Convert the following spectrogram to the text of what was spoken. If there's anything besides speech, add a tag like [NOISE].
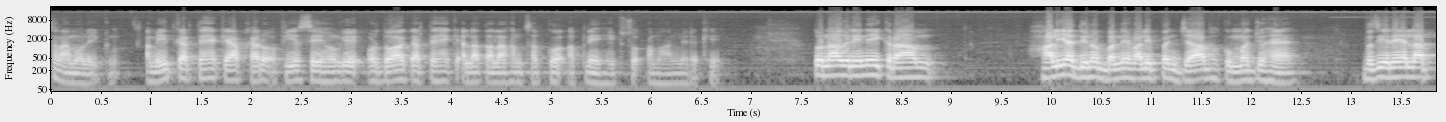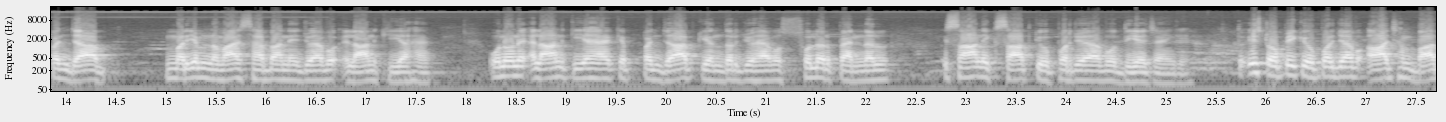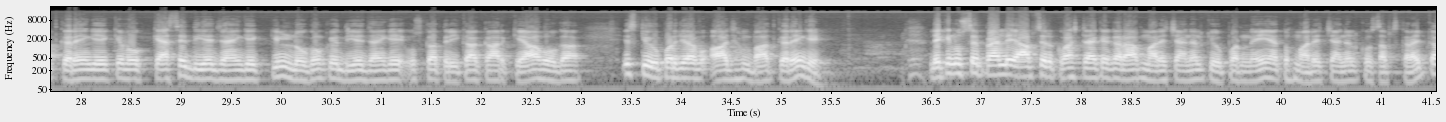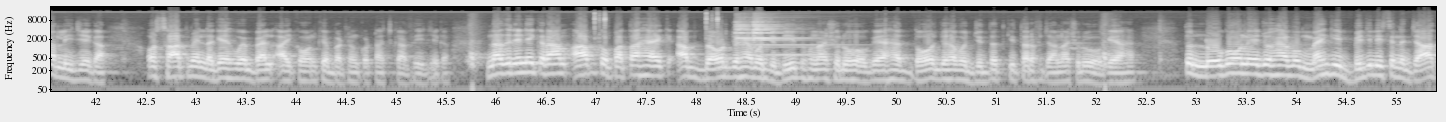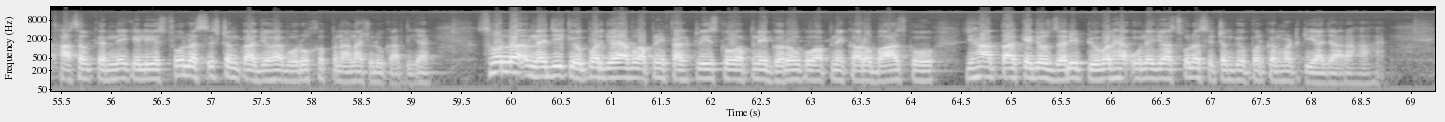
असलकुम उम्मीद करते हैं कि आप खैर अफियत से होंगे और दुआ करते हैं कि अल्लाह ताला हम सबको अपने हिफ्स अमान में रखे। तो नाजरीन कराम हालिया दिनों बनने वाली पंजाब हुकूमत जो है वज़ी अला पंजाब मरियम नवाज़ साहबा ने जो है वो ऐलान किया है। उन्होंने ऐलान किया है कि पंजाब के अंदर जो है वो सोलर पैनल इसान इकसाद के ऊपर जो है वो दिए जाएँगे। तो इस टॉपिक के ऊपर जब आज हम बात करेंगे कि वो कैसे दिए जाएँगे, किन लोगों को दिए जाएँगे, उसका तरीकाकार क्या होगा, इसके ऊपर जो वो आज हम बात करेंगे। लेकिन उससे पहले आपसे रिक्वेस्ट है कि अगर आप हमारे चैनल के ऊपर नए हैं तो हमारे चैनल को सब्सक्राइब कर लीजिएगा और साथ में लगे हुए बेल आइकॉन के बटन को टच कर दीजिएगा। नाजरीन कराम आपको पता है कि अब दौर जो है वो जदीद होना शुरू हो गया है, दौर जो है वो जिद्दत की तरफ़ जाना शुरू हो गया है। तो लोगों ने जो है वो महँगी बिजली से निजात हासिल करने के लिए सोलर सिस्टम का जो है वो रुख अपनाना शुरू कर दिया है। सोलर एनर्जी के ऊपर जो है वो अपनी फैक्ट्रीज़ को, अपने घरों को, अपने कारोबार को, यहाँ तक के जो जरी ट्यूबल है, उन्हें जो है सोलर सिस्टम के ऊपर कन्वर्ट किया जा रहा है।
